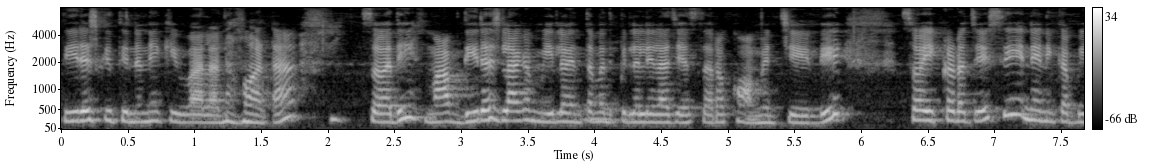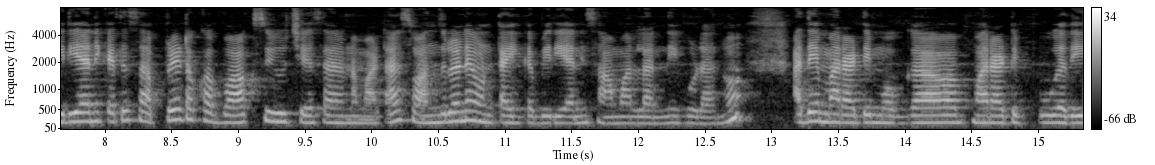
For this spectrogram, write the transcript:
ధీరజ్కి తిననీకి ఇవ్వాలన్నమాట. సో అది మా ధీరజ్ లాగా మీలో ఎంతమంది పిల్లలు ఇలా చేస్తారో కామెంట్ చేయండి. సో ఇక్కడ వచ్చేసి నేను ఇంకా బిర్యానీకి అయితే సపరేట్ ఒక బాక్స్ యూజ్ చేశానన్నమాట. సో అందులోనే ఉంటాయి ఇంకా బిర్యానీ సామాన్లు అన్నీ కూడాను. అదే మరాఠీ మొగ్గ మరాఠీ పువ్వు అది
